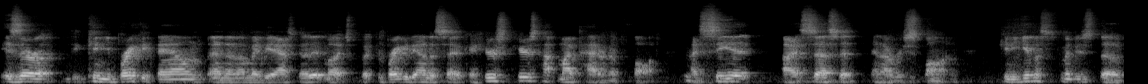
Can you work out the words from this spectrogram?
is there can you break it down and then i may be asking a bit much but to break it down to say okay here's here's how, my pattern of thought. I see it i assess it and i respond can you give us maybe just a,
